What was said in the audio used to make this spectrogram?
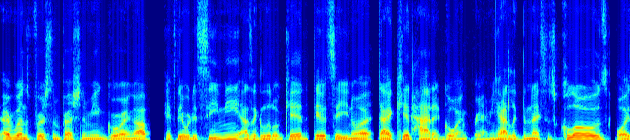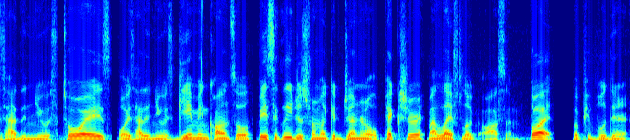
everyone's first impression of me growing up, if they were to see me as like a little kid, they would say, you know what, that kid had it going for him. He had like the nicest clothes, always had the newest toys, always had the newest gaming console. Basically, just from like a general picture, my life looked awesome. But what people didn't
